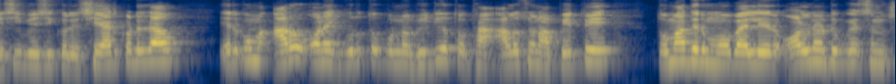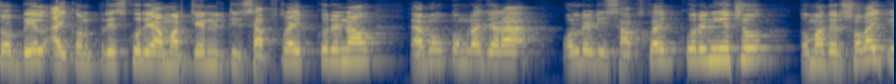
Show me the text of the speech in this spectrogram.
বেশি বেশি করে শেয়ার করে দাও। এরকম আরও অনেক গুরুত্বপূর্ণ ভিডিও তথা আলোচনা পেতে তোমাদের মোবাইলের অল নোটিফিকেশন সব বেল আইকন প্রেস করে আমার চ্যানেলটি সাবস্ক্রাইব করে নাও এবং তোমরা যারা অলরেডি সাবস্ক্রাইব করে নিয়েছো, তোমাদের সবাইকে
